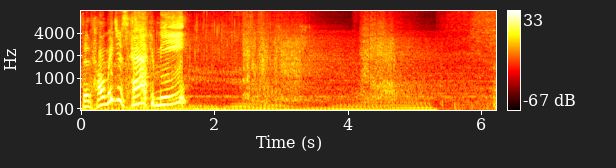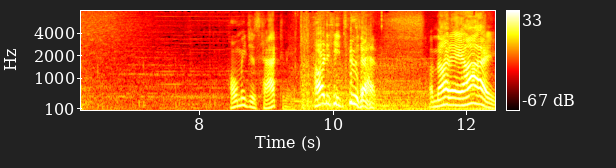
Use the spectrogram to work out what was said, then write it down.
Did homie just hack me? Homie just hacked me. How did he do that? I'm not AI!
